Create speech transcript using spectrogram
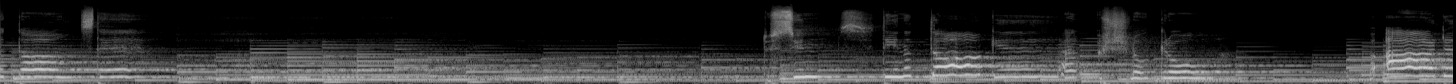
et annet sted. Du syns dine dager er usle og grå. Hva er det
